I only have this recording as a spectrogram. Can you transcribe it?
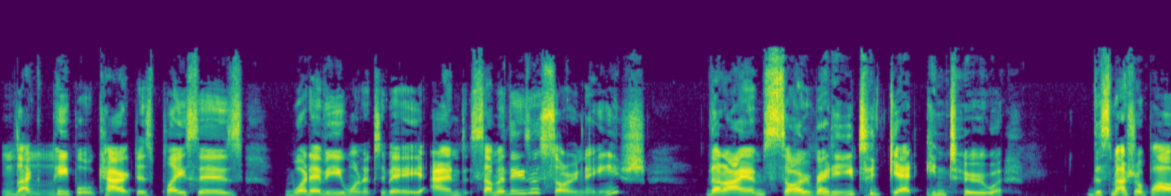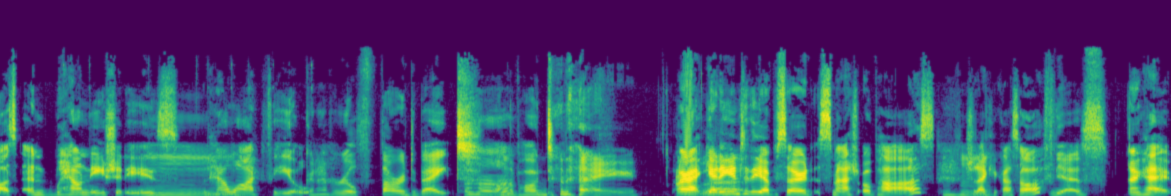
Like Mhm. people, characters, places, whatever you want it to be. And some of these are so niche that I am so ready to get into the smash or pass and how niche it is and how Mm. I feel. We're gonna have a real thorough debate Uh-huh. on the pod today. All right, getting into the episode smash or pass. Should I kick us off? Yes. Okay.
